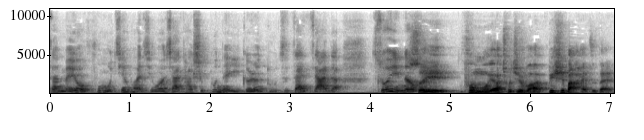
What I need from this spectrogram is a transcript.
在没有父母监管情况下，他是不能一个人独自在家的，所以呢，所以父母要出去玩，必须把孩子带着。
